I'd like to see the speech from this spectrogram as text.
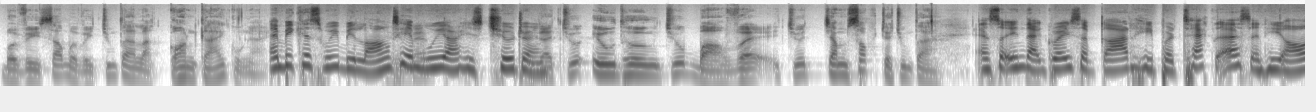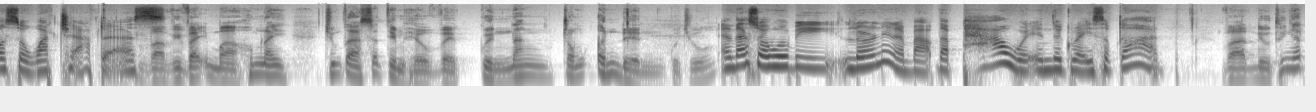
bởi vì sao bởi vì chúng ta là con cái của Ngài And because we belong to Him, Amen. we are His children. là Chúa yêu thương Chúa bảo vệ Chúa chăm sóc cho chúng ta And so, in that grace of God, He protects us and He also watch after us. Và vì vậy mà hôm nay chúng ta sẽ tìm hiểu về quyền năng trong ân điển của Chúa. And that's why we'll be learning about the power in the grace of God. Và điều thứ nhất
